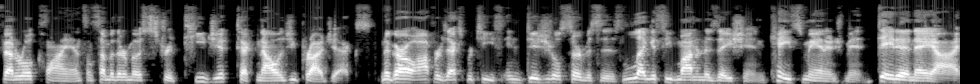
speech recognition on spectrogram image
federal clients on some of their most strategic technology projects. Nagarro offers expertise in digital services, legacy modernization, case management data and AI,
